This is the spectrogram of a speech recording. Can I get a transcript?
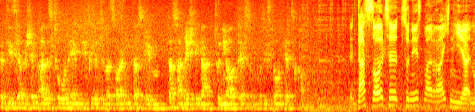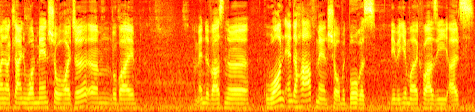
wird dieses Jahr bestimmt alles tun, eben die Spieler zu überzeugen, dass eben das ein richtiger Turnierort ist und wo es sich lohnt, jetzt zu kommen. Das sollte zunächst mal reichen hier in meiner kleinen One-Man-Show heute. Ähm, wobei am Ende war es eine One-and-a-Half-Man-Show mit Boris, den wir hier mal quasi als,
